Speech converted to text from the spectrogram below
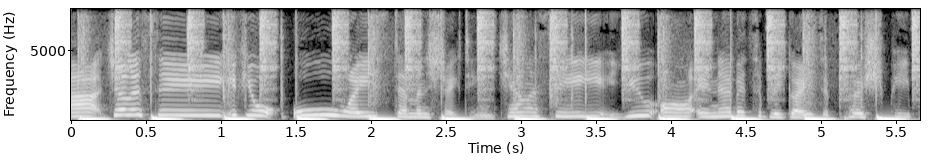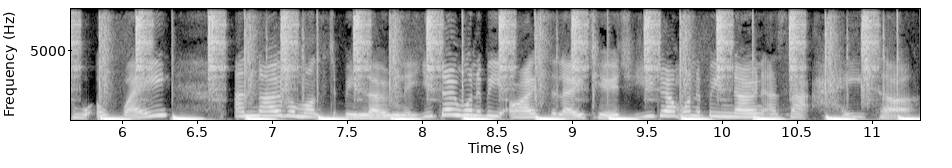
Uh, jealousy, if you're always demonstrating jealousy, you are inevitably going to push people away, and no one wants to be lonely. You don't want to be isolated, you don't want to be known as that hater.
